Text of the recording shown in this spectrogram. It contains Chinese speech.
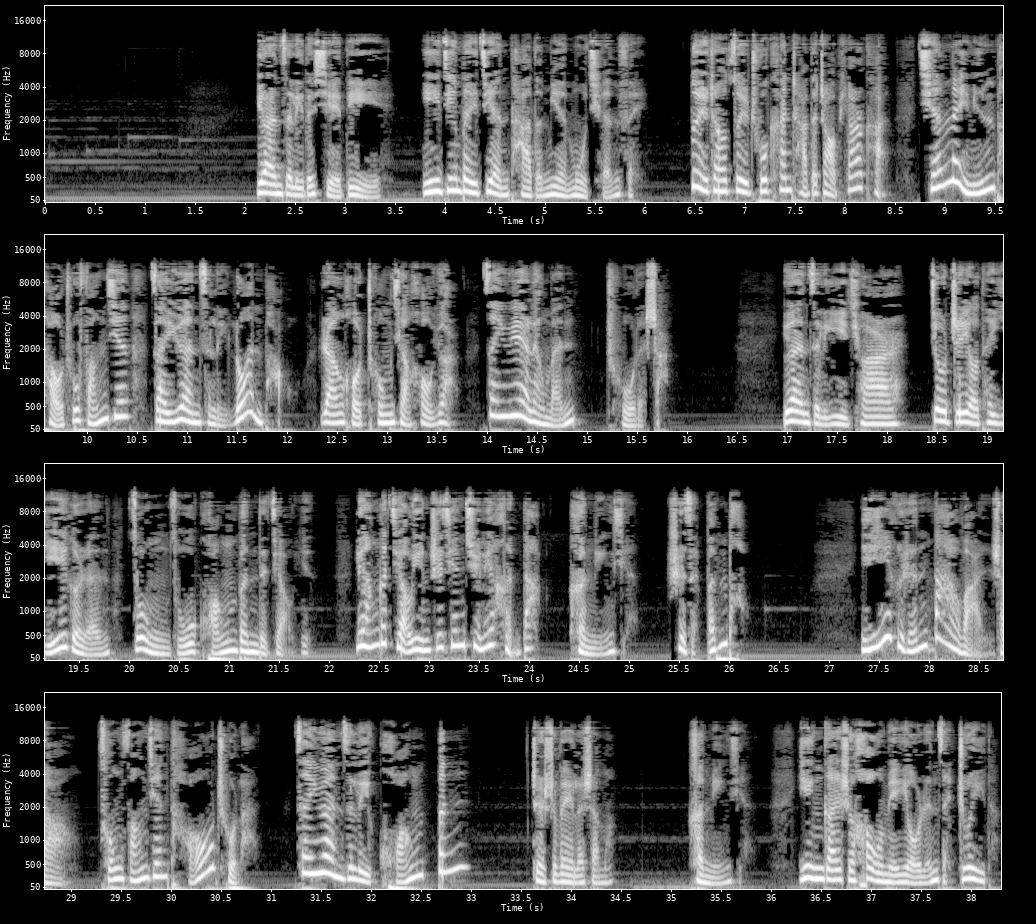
院子里的雪地已经被践踏的面目全非。对照最初勘察的照片看，钱卫民跑出房间，在院子里乱跑，然后冲向后院，在月亮门出了事儿。院子里一圈就只有他一个人纵足狂奔的脚印，两个脚印之间距离很大，很明显。是在奔跑，一个人大晚上从房间逃出来，在院子里狂奔，这是为了什么？很明显，应该是后面有人在追他。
